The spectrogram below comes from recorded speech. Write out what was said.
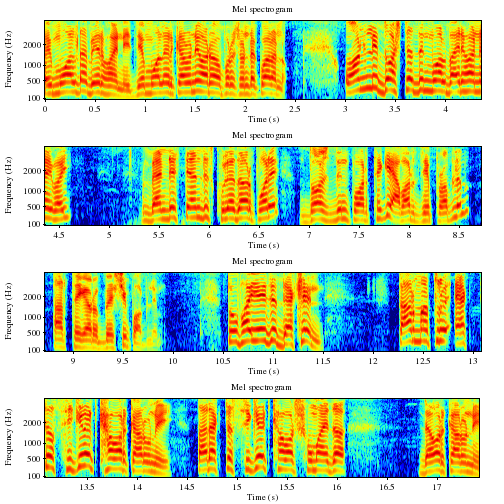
ওই মলটা বের হয়নি, যে মলের কারণে ওরা অপারেশনটা করানো। অনলি দশটা দিন মল বাইর হয় নাই ভাই। ব্যান্ডেজ ট্যান্ডেজ খুলে দেওয়ার পরে দশ দিন পর থেকে আবার যে প্রবলেম তার থেকে আরও বেশি প্রবলেম তো ভাই, এই যে দেখেন, তার মাত্র একটা সিগারেট খাওয়ার কারণে, তার একটা সিগারেট খাওয়ার সময় দা দেওয়ার কারণে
